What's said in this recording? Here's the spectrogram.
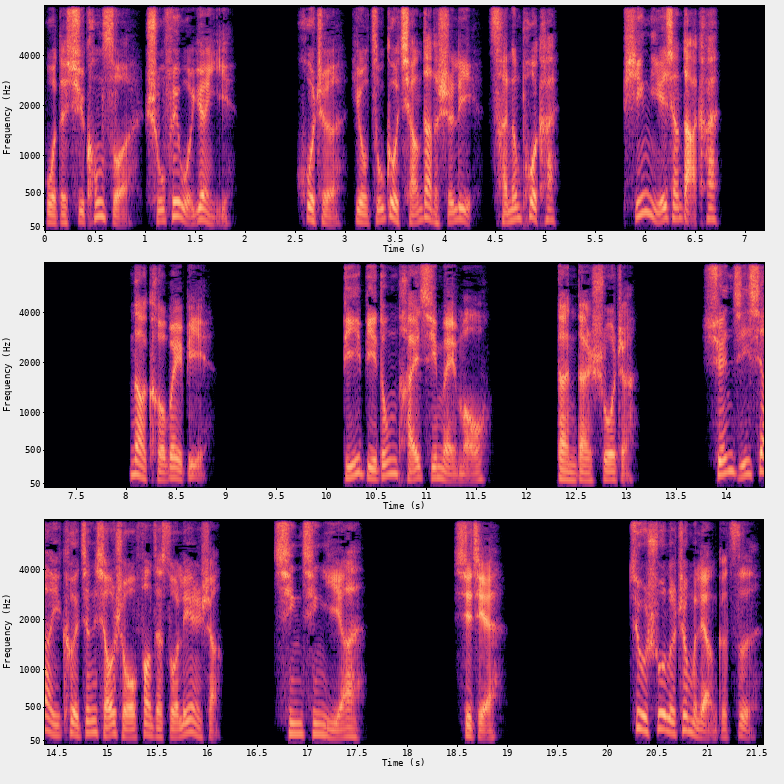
我的虚空锁，除非我愿意，或者有足够强大的实力才能破开，凭你也想打开？那可未必。”比比东抬起美眸，淡淡说着，旋即下一刻将小手放在锁链上，轻轻一按。谢姐，就说了这么两个字，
